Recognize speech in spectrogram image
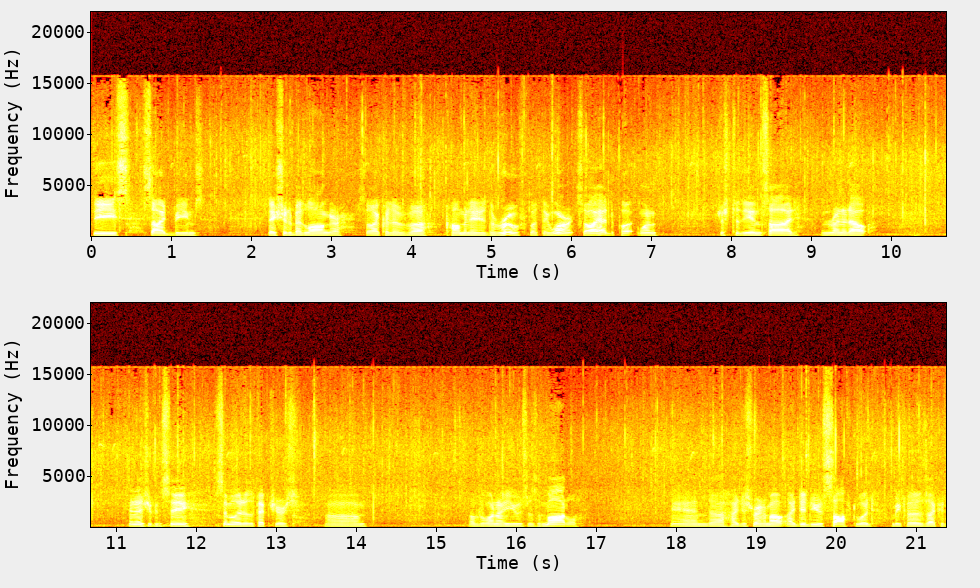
these side beams. They should have been longer so I could have uh, accommodated the roof, but they weren't. So I had to put one just to the inside and run it out. And as you can see, similar to the pictures um, of the one I used as a model, and uh, I just ran them out. I did use softwood because I could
